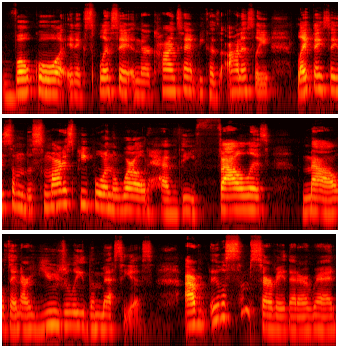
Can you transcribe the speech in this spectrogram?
vocal and explicit in their content because honestly, like they say, some of the smartest people in the world have the foulest mouths and are usually the messiest. I, it was some survey that I read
